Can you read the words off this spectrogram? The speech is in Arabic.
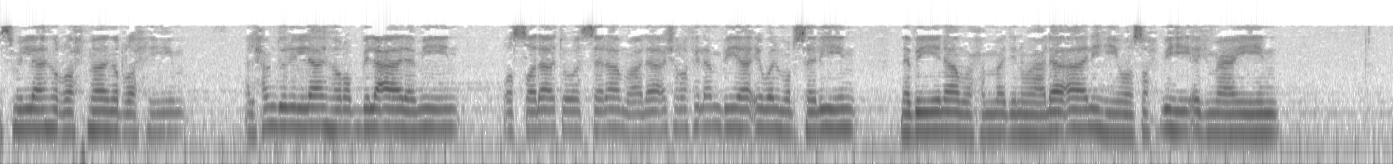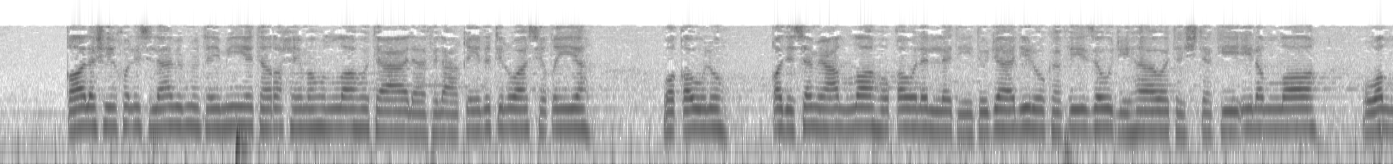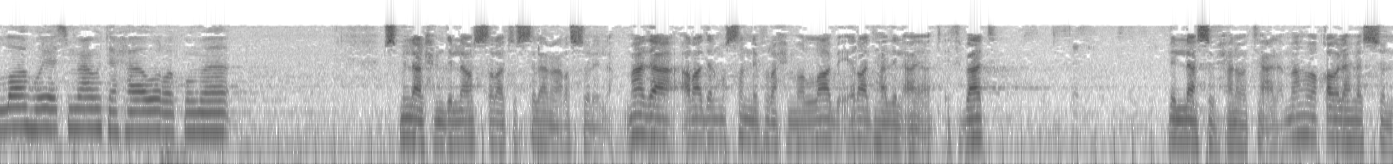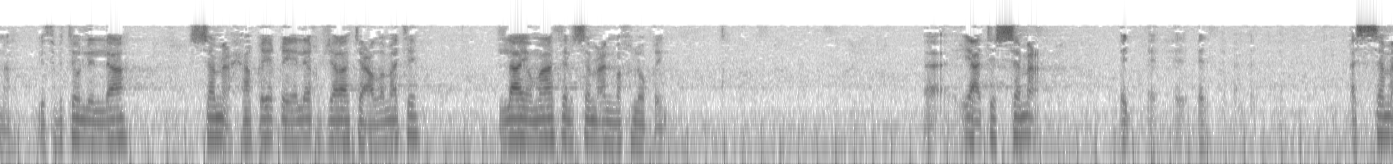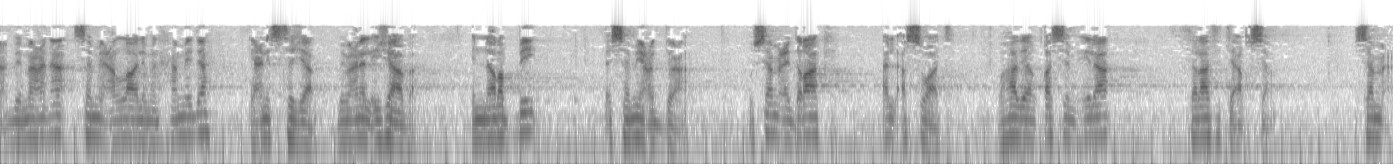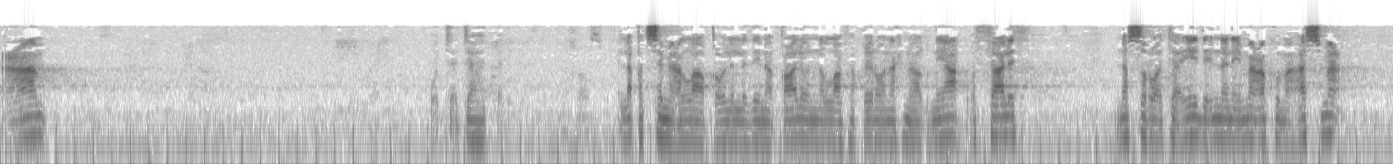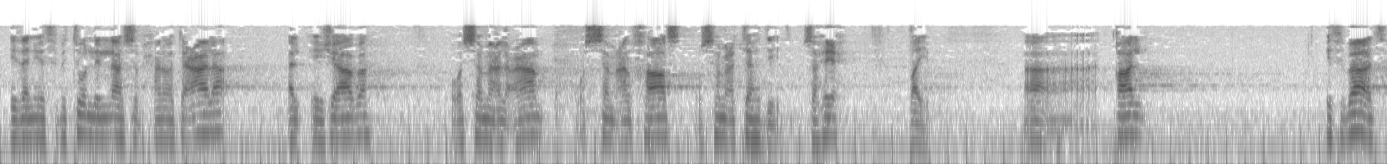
بسم الله الرحمن الرحيم. الحمد لله رب العالمين والصلاة والسلام على أشرف الأنبياء والمرسلين نبينا محمد وعلى آله وصحبه أجمعين. قال شيخ الإسلام ابن تيمية رحمه الله تعالى في العقيدة الواسطية وقوله قد سمع الله قول التي تجادلك في زوجها وتشتكي إلى الله والله يسمع تحاوركما. بسم الله الحمد لله والصلاة والسلام على رسول الله. ماذا أراد المصنف رحمه الله بإيراد هذه الآيات؟ إثبات لله سبحانه وتعالى. ما هو قول أهل السنة؟ يثبتون لله سمع حقيقي يليق بجلالة عظمته لا يماثل سمع المخلوقين. آه، يأتي السمع السمع بمعنى سمع الله لمن حمده يعني استجاب بمعنى الإجابة. إن ربي سميع الدعاء وسمع إدراك الأصوات وهذا ينقسم إلى ثلاثة أقسام. سمع عام لقد سمع الله قول الذين قالوا إن الله فقير ونحن أغنياء. والثالث نصر وتأييد إنني معكما أسمع إذا يثبتون لله سبحانه وتعالى الإجابة والسمع العام والسمع الخاص والسمع التهديد. صحيح؟ طيب. آه قال إثبات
